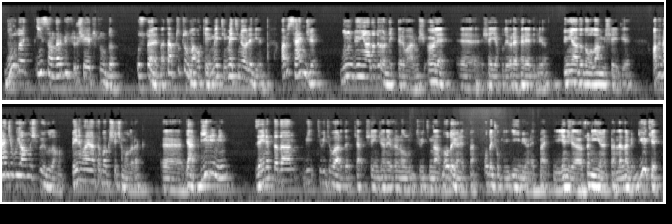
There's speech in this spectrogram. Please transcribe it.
Burada insanlar bir sürü şeye tutuldu. Usta yönetmen. Tam tutulma okey metin, metin öyle diyelim. Abi sence bunun dünyada da örnekleri varmış. Öyle e, şey yapılıyor, refere ediliyor. Dünyada da olan bir şey diye. Abi bence bu yanlış bir uygulama. Benim hayata bakış açım olarak. Ee, yani birinin Zeynep Dadağ'ın bir tweet'i vardı. Şeyin Can Evrenoğlu'nun tweetinin altında. O da yönetmen. O da çok iyi, iyi bir yönetmen. Yeni jenerasyon iyi yönetmenlerden biri. Diyor ki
